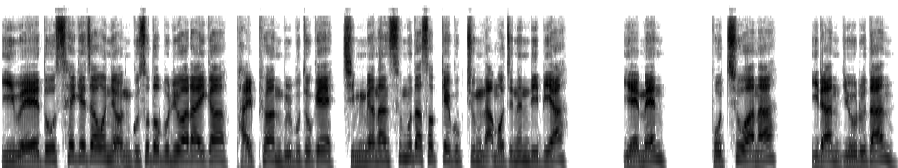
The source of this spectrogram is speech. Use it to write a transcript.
이 외에도 세계자원연구소 WRI가 발표한 물 부족에 직면한 25개국 중 나머지는 리비아, 예멘, 보츠와나, 이란, 요르단,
